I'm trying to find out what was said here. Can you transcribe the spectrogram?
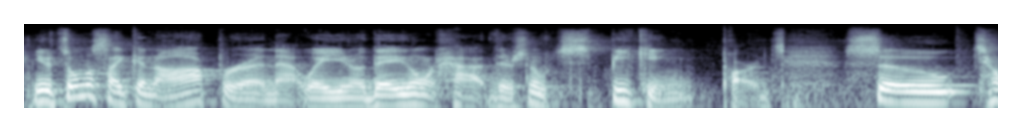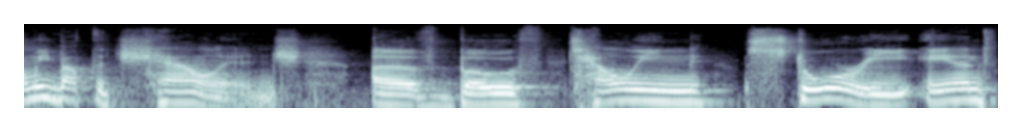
You know, it's almost like an opera in that way. You know, they don't have, there's no speaking parts. So tell me about the challenge of both telling story and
